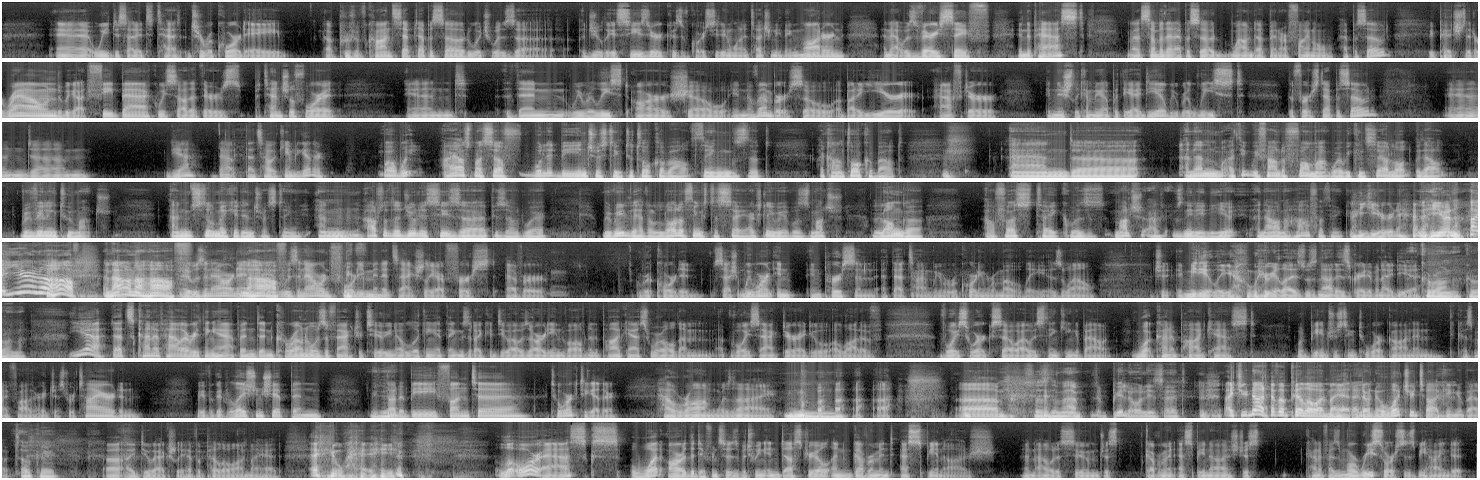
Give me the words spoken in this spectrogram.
Uh, we decided to test to record a, a proof of concept episode, which was uh, Julius Caesar, because of course you didn't want to touch anything modern, and that was very safe in the past. Uh, some of that episode wound up in our final episode. We pitched it around, we got feedback, we saw that there's potential for it, and then we released our show in November. So, about a year after initially coming up with the idea, we released the first episode. And um, yeah, that, that's how it came together. Well, we, I asked myself, will it be interesting to talk about things that I can't talk about? and uh, and then I think we found a format where we can say a lot without revealing too much, and still make it interesting. And after the Julius Caesar episode, where we really had a lot of things to say, actually it was much longer. Our first take was much. uh, It was nearly a year, an hour and a half, I think. A year and a half. A year and a, a year and a half, an hour and a half. It was an hour and, and a half. It was an hour and forty minutes actually. Our first ever recorded session. We weren't in in person at that time. We were recording remotely as well, which immediately we realized was not as great of an idea. Corona, Corona. Yeah, that's kind of how everything happened. And Corona was a factor too. You know, looking at things that I could do. I was already involved in the podcast world. I'm a voice actor. I do a lot of voice work. So I was thinking about what kind of podcast would be interesting to work on. And because my father had just retired and we have a good relationship and do? thought it'd be fun to to work together. How wrong was I? Mm. Um, Says the man with a pillow on his head. I do not have a pillow on my head. I don't know what you're talking about. Okay. Uh, I do actually have a pillow on my head. Anyway, Laor asks, what are the differences between industrial and government espionage? And I would assume just government espionage just kind of has more resources behind it.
